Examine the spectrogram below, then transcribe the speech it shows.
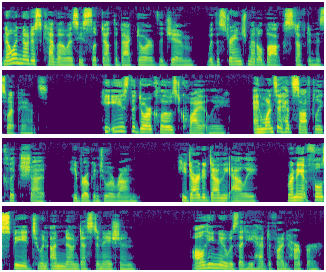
No one noticed Kevo as he slipped out the back door of the gym with the strange metal box stuffed in his sweatpants. He eased the door closed quietly, and once it had softly clicked shut, he broke into a run. He darted down the alley, running at full speed to an unknown destination. All he knew was that he had to find Harper.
